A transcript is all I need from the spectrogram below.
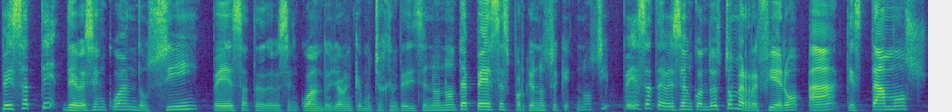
pésate de vez en cuando, sí, pésate de vez en cuando. Ya ven que mucha gente dice, no, no te peses porque no sé qué. No, sí, pésate de vez en cuando. Esto me refiero a que estamos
